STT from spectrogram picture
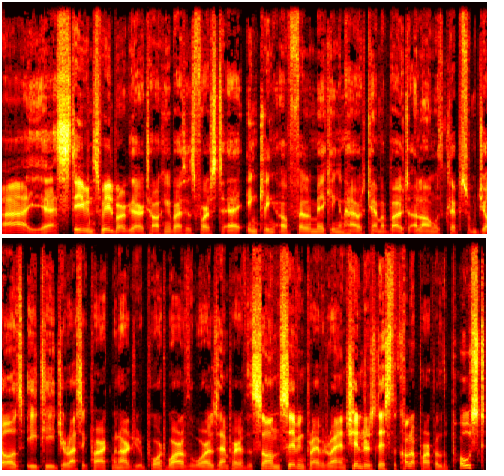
Ah, yes. Steven Spielberg there talking about his first uh, inkling of filmmaking and how it came about, along with clips from Jaws, E.T., Jurassic Park, Minority Report, War of the Worlds, Empire of the Sun, Saving Private Ryan, Schindler's List, The Colour Purple, The Post,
